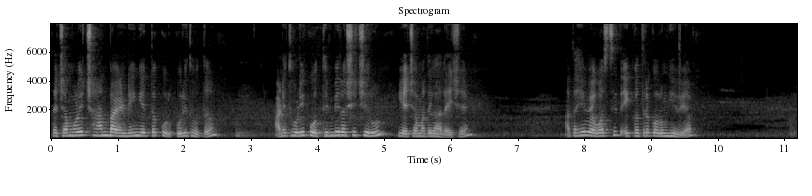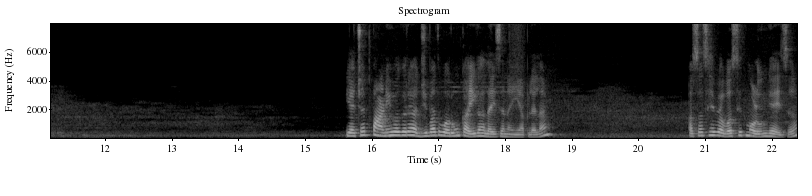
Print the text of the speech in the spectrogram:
त्याच्यामुळे छान बाइंडिंग येतं कुरकुरीत होतं. आणि थोडी कोथिंबीर अशी चिरून याच्यामध्ये घालायची. आहे आता हे व्यवस्थित एकत्र करून घेऊया. याच्यात पाणी वगैरे अजिबात वरून काही घालायचं नाही आपल्याला. असंच हे व्यवस्थित मळून घ्यायचं.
